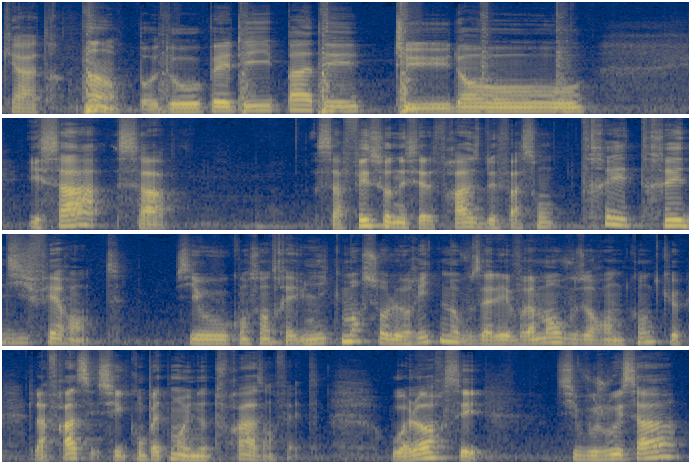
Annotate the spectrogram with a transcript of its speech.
4, 1. Podo, petit, pâté, do. Et ça, ça, ça fait sonner cette phrase de façon très très différente. Si vous vous concentrez uniquement sur le rythme, vous allez vraiment vous en rendre compte que la phrase, c'est complètement une autre phrase en fait. Ou alors, c'est si vous jouez ça,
